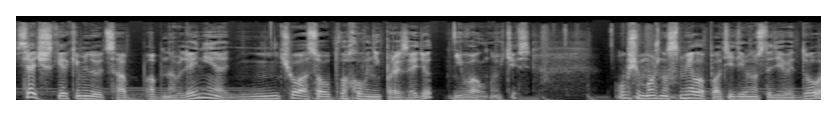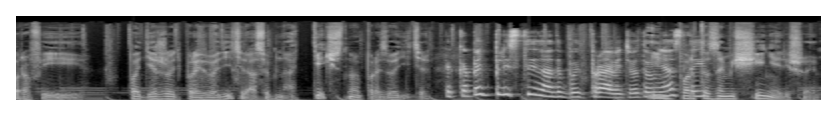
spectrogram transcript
Всячески рекомендуется об обновление. Ничего особо плохого не произойдет, не волнуйтесь. В общем, можно смело платить 99 долларов и поддерживать производителя, особенно отечественного производителя. Так опять плесты надо будет править. Вот у меня Импортозамещение стоит... решаем.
